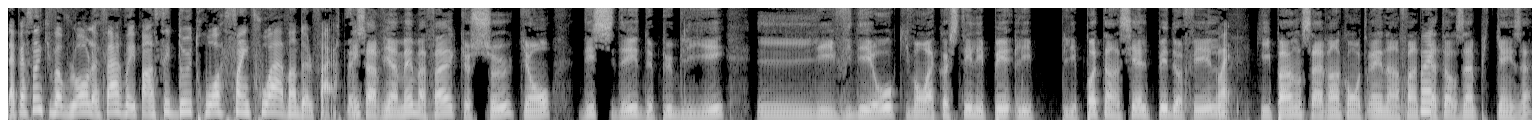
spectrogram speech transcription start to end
la personne qui va vouloir le faire va y penser deux trois cinq fois avant de le faire Ben, ça revient même à faire que ceux qui ont décidé de publier les vidéos qui vont accoster les, les, les potentiels pédophiles qui pensent à rencontrer un enfant de Ouais. 14 ans puis de 15 ans.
